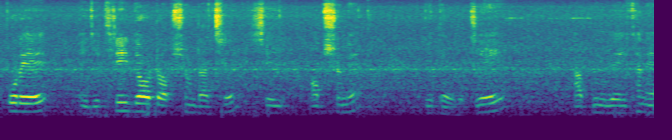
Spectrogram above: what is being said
উপরে এই যে থ্রি ডট অপশনটা আছে, সেই অপশনে যেতে হবে। যে আপনি এখানে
